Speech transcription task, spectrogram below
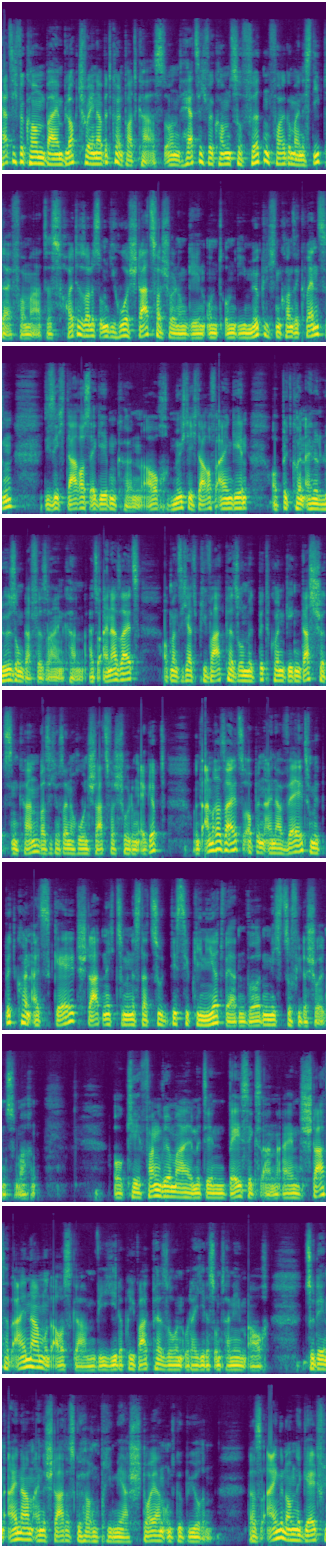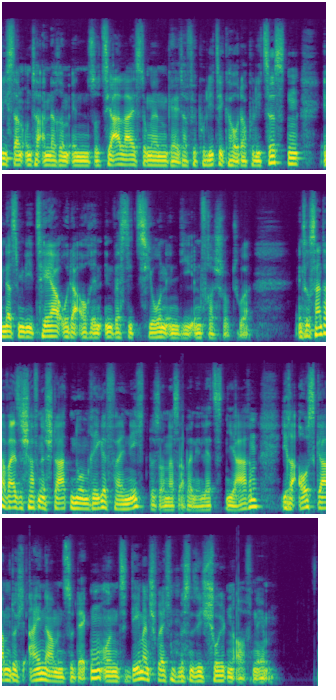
Herzlich willkommen beim Blocktrainer Bitcoin Podcast und herzlich willkommen zur vierten Folge meines Deep Dive Formates. Heute soll es um die hohe Staatsverschuldung gehen und um die möglichen Konsequenzen, die sich daraus ergeben können. Auch möchte ich darauf eingehen, ob Bitcoin eine Lösung dafür sein kann. Also einerseits, ob man sich als Privatperson mit Bitcoin gegen das schützen kann, was sich aus einer hohen Staatsverschuldung ergibt. Und andererseits, ob in einer Welt mit Bitcoin als Geld Staaten nicht zumindest dazu diszipliniert werden würden, nicht so viele Schulden zu machen. Okay, fangen wir mal mit den Basics an. Ein Staat hat Einnahmen und Ausgaben, wie jede Privatperson oder jedes Unternehmen auch. Zu den Einnahmen eines Staates gehören primär Steuern und Gebühren. Das eingenommene Geld fließt dann unter anderem in Sozialleistungen, Gelder für Politiker oder Polizisten, in das Militär oder auch in Investitionen in die Infrastruktur. Interessanterweise schaffen es Staaten nur im Regelfall nicht, besonders aber in den letzten Jahren, ihre Ausgaben durch Einnahmen zu decken und dementsprechend müssen sie Schulden aufnehmen.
